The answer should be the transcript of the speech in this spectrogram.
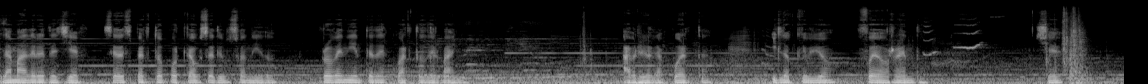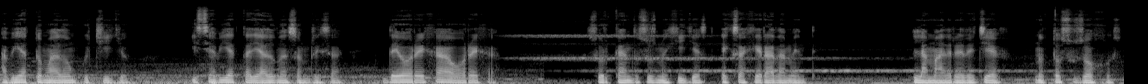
la madre de Jeff se despertó por causa de un sonido proveniente del cuarto del baño. Abrió la puerta y lo que vio fue horrendo. Jeff había tomado un cuchillo y se había tallado una sonrisa de oreja a oreja, surcando sus mejillas exageradamente. La madre de Jeff notó sus ojos,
